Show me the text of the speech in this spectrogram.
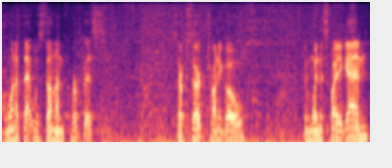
I wonder if that was done on purpose. Cirque Cirque trying to go and win this fight again.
